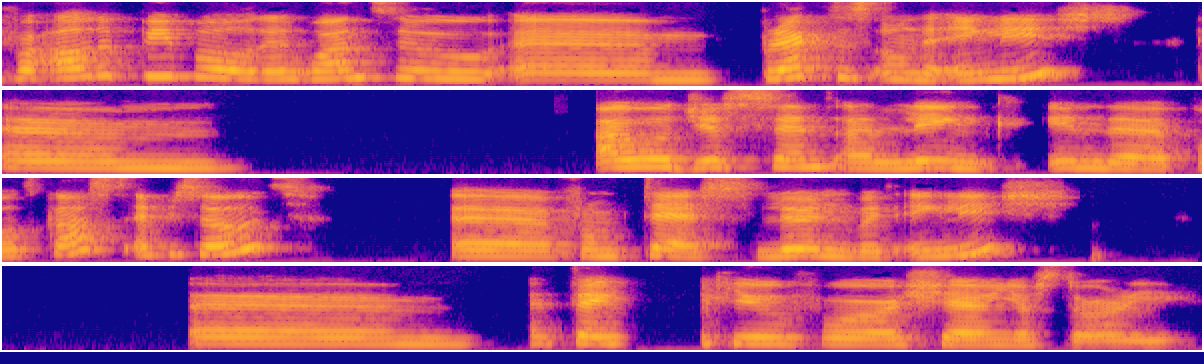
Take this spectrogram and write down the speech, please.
For all the people that want to um, practice on the English, um, I will just send a link in the podcast episode uh, from Tess Learn with English. Um, and thank you for sharing your story.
